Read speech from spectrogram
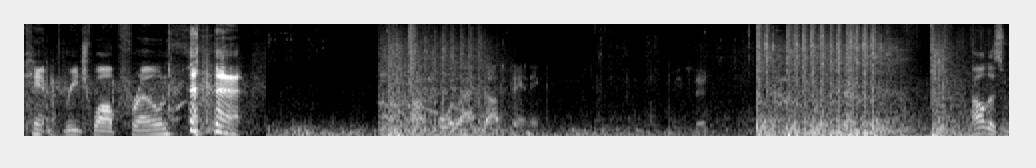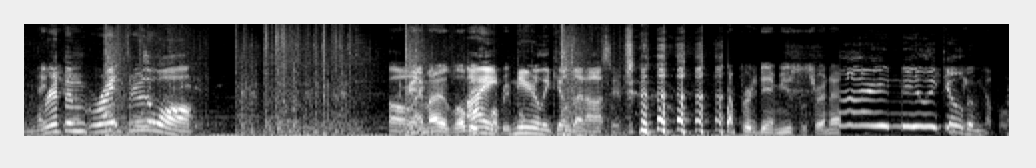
Can't reach while prone. Op 4 last stop standing. I'll just rip him right through the wall. Oh, I mean, oh, I might as well be I nearly killed that hostage. I'm pretty damn useless right now. I nearly killed him. Couple.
